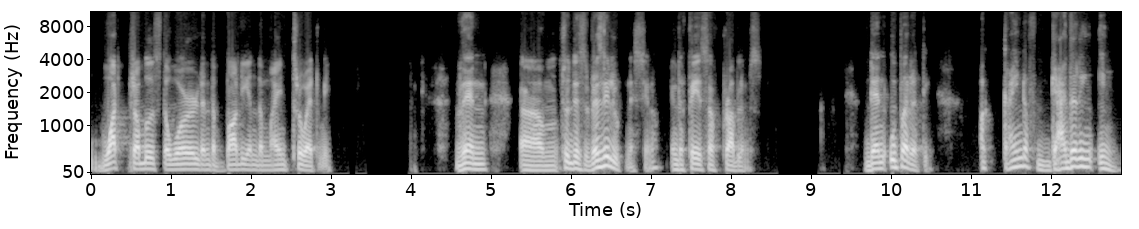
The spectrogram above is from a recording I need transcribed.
what troubles the world and the body and the mind throw at me. Then, um, so this resoluteness, you know, in the face of problems. Then uparati, a kind of gathering in.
